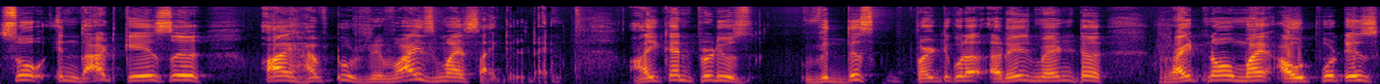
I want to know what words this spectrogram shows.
So, in that case uh, I have to revise my cycle time. I can produce with this particular arrangement uh, right now my output is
